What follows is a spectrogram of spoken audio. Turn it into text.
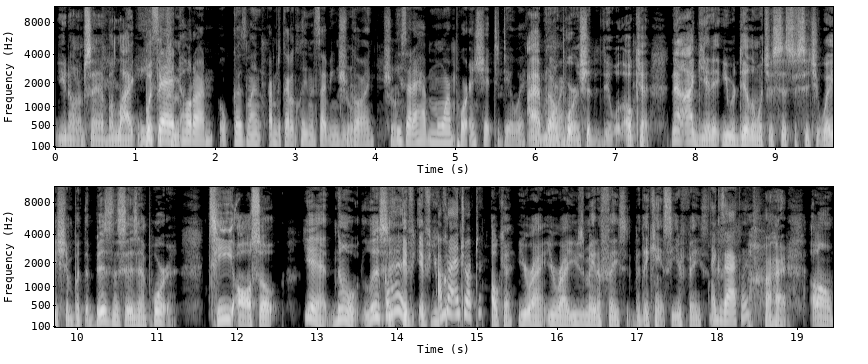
You know what I'm saying? But like, He but said, com- "Hold on, because like, I'm just gonna clean this up. Can Sure, keep going." sure. He said, "I have more important shit to deal with." I have Keep more important shit to deal with. Okay. Now I get it. You were dealing with your sister's situation, but the business is important. T also, yeah, no, listen. If if you I'm not interrupting. Okay, you're right. You're right. You just made a face, but they can't see your face. Exactly. All right. Um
